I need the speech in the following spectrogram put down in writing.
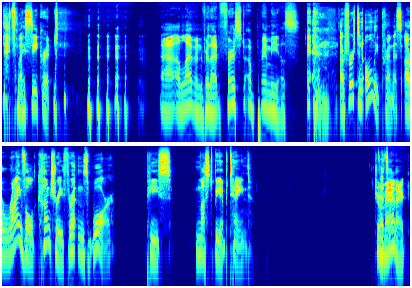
That's my secret. Uh, 11 for that first Premius. Our first and only premise a rival country threatens war. Peace must be obtained. Dramatic.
